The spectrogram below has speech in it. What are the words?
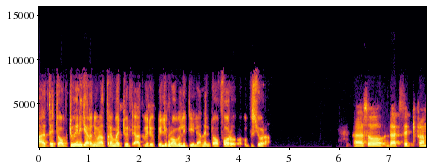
ആദ്യത്തെ ടോപ്പ് ടു എനിക്ക് അറിഞ്ഞു അത്രയും പറ്റൂല അത് ഒരു വലിയ പ്രോബിലിറ്റി ഇല്ല. എന്നാലും ടോപ്പ് ഫോർ ഷുവർ ആണ്. So that's it from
